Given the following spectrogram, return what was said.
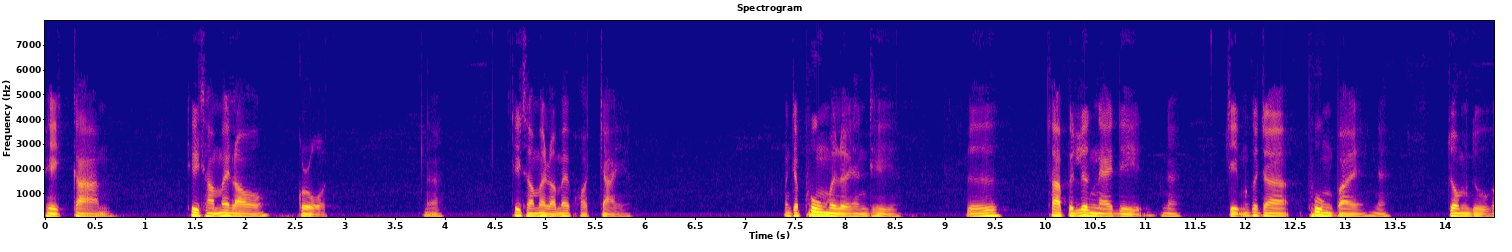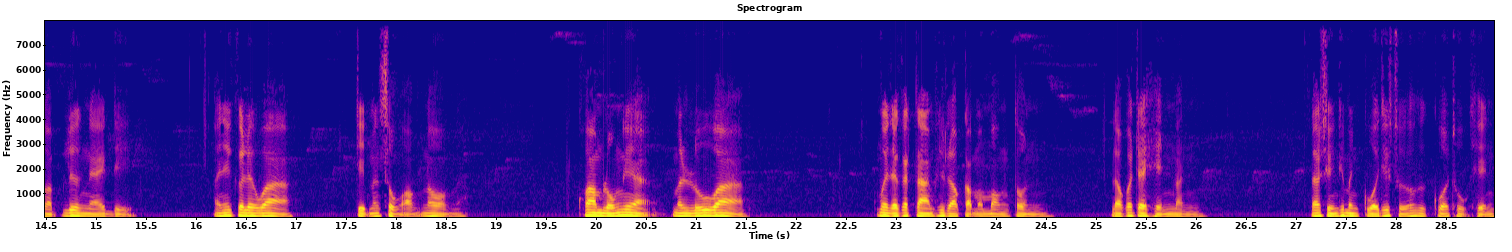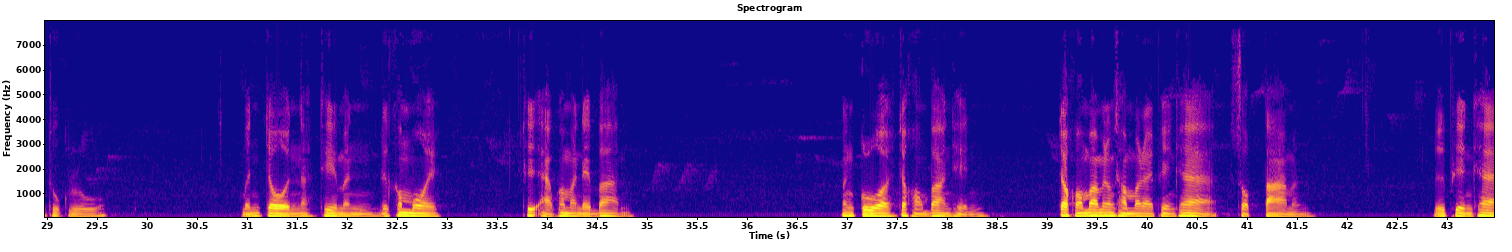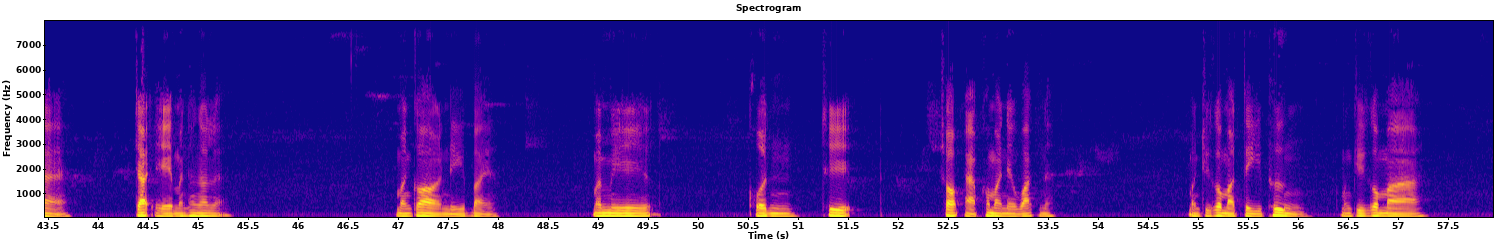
เหตุการณ์ที่ทำให้เราโกรธนะที่ทำให้เราไม่พอใจ มันจะพุ่งไปเลยทันที หรือถ้าเป็นเรื่องในอดีตนะจิตมันก็จะพุ่งไปนะจมอยู่กับเรื่องในอดีต อันนี้ก็เรียกว่า จิตมันส่งออกนอกนะความหลงเนี่ยมันรู้ว่า เมื่อใดก็ตามที่เรากลับมามองตน เราก็จะเห็นมัน แล้วสิ่งที่มันกลัวที่สุดก็คือกลัวถูกเห็นถูกรู้ เหมือนโจรนนะที่มันหรือขโมยที่แอบเข้ามาในบ้าน มันกลัวเจ้าของบ้านเห็น เจ้าของบ้านไม่ต้องทำอะไร เพียงแค่สบตามัน หรือเพียงแค่จ้าเอมันเท่านั้นแหละ มันก็หนีไป มันมีคนที่ อบแอบเข้ามาในวัดนะบางทีก็มาตีพึ่ง บางทีก็มา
